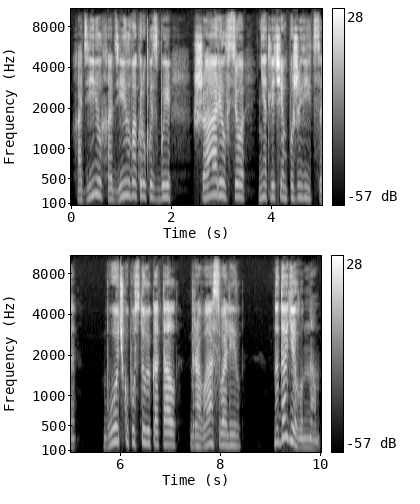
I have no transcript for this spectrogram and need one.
Ходил, ходил вокруг избы, шарил все, нет ли чем поживиться. Бочку пустую катал, дрова свалил. Надоел он нам.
